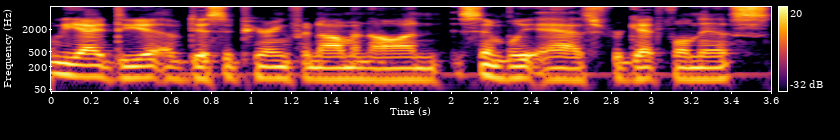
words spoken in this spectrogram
the idea of disappearing phenomenon simply as forgetfulness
